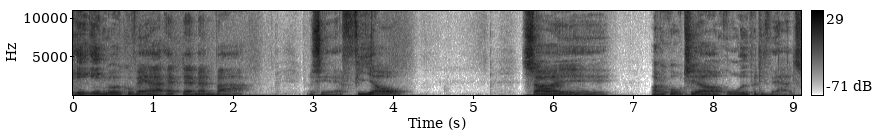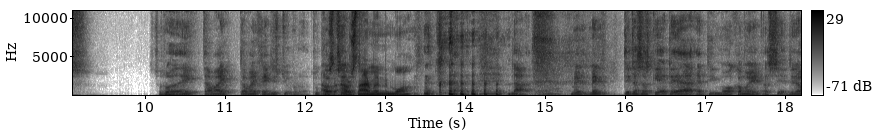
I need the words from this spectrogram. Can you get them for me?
en, en måde kunne være, at da man var, nu siger jeg, fire år, så øh, var du god til at rode på dit værelse. Så du havde ikke, der var ikke, der var ikke rigtig styr på noget. Du har, du- har du snakket med min mor? Nej. Men, men det, der så sker, det er, at din mor kommer ind og ser det der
